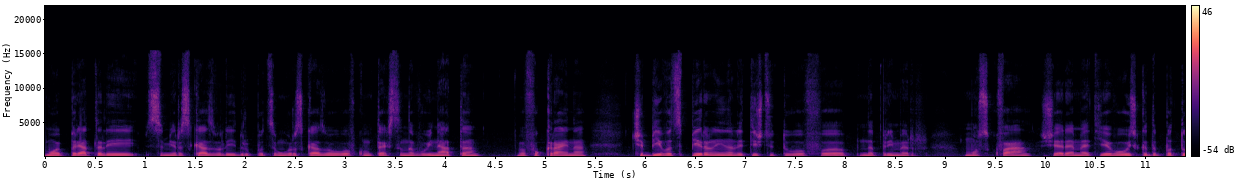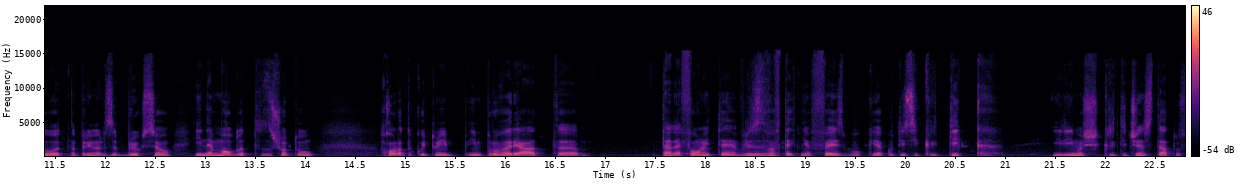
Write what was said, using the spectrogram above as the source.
Мои приятели са ми разказвали, и друг път съм го разказвал в контекста на войната в Украина, че биват спирани на летището в, например, Москва, Шереметиево, искат да пътуват, например, за Брюксел и не могат, защото хората, които им, проверяват телефоните, влизат в техния фейсбук и ако ти си критик или имаш критичен статус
